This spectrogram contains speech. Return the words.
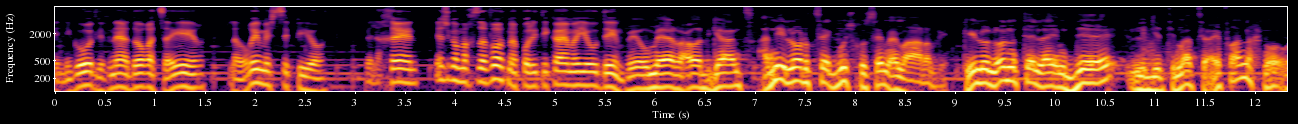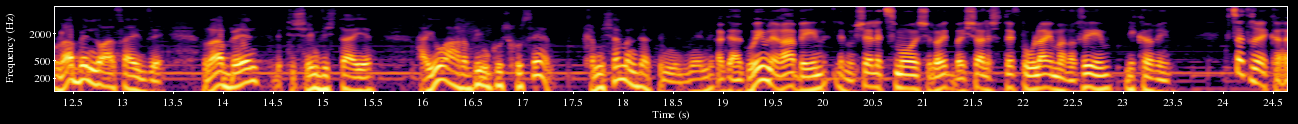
בניגוד לבני הדור הצעיר, להורים יש ציפיות, ולכן יש גם אכזבות מהפוליטיקאים היהודים. ואומר עוד גנץ, אני לא רוצה גוש חוסם עם הערבים. כאילו לא נותן להם דה-לגיטימציה. איפה אנחנו? רבין לא עשה את זה. רבין, ב-92, היו הערבים גוש חוסם. חמישה מנדטים נדמה לי. הגעגועים לרבין, לממשלת שמאל שלא התביישה לשתף פעולה עם ערבים, ניכרים. קצת רקע.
